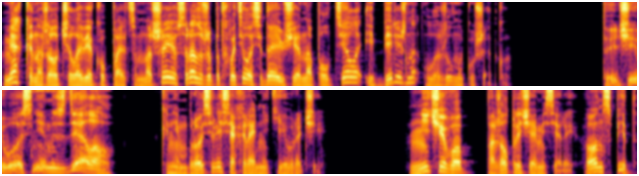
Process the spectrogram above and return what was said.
мягко нажал человеку пальцем на шею, сразу же подхватил оседающее на пол тело и бережно уложил на кушетку. «Ты чего с ним сделал?» К ним бросились охранники и врачи. «Ничего», — пожал плечами Серый, — «он спит».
